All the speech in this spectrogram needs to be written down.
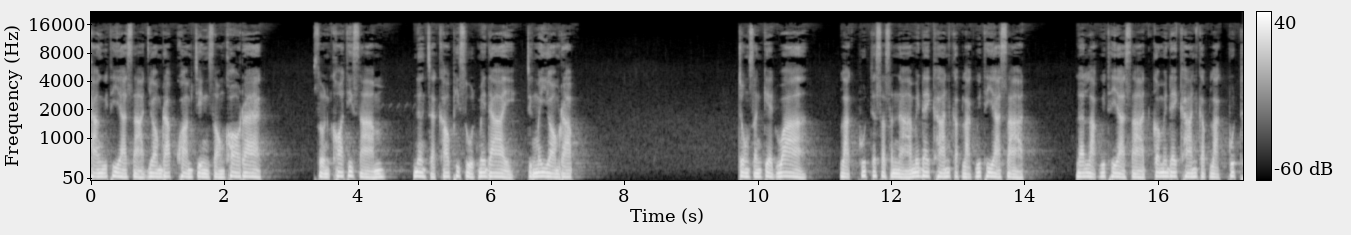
ทางวิทยาศาสตร์ยอมรับความจริงสองข้อแรก ส่วนข้อที่สามเนื่องจากเขาพิสูจน์ไม่ได้ จึงไม่ยอมรับ จงสังเกตว่า หลักพุทธศาสนาไม่ได้ค้านกับหลักวิทยาศาสตร์ และหลักวิทยาศาสตร์ก็ไม่ได้ค้านกับหลักพุทธ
